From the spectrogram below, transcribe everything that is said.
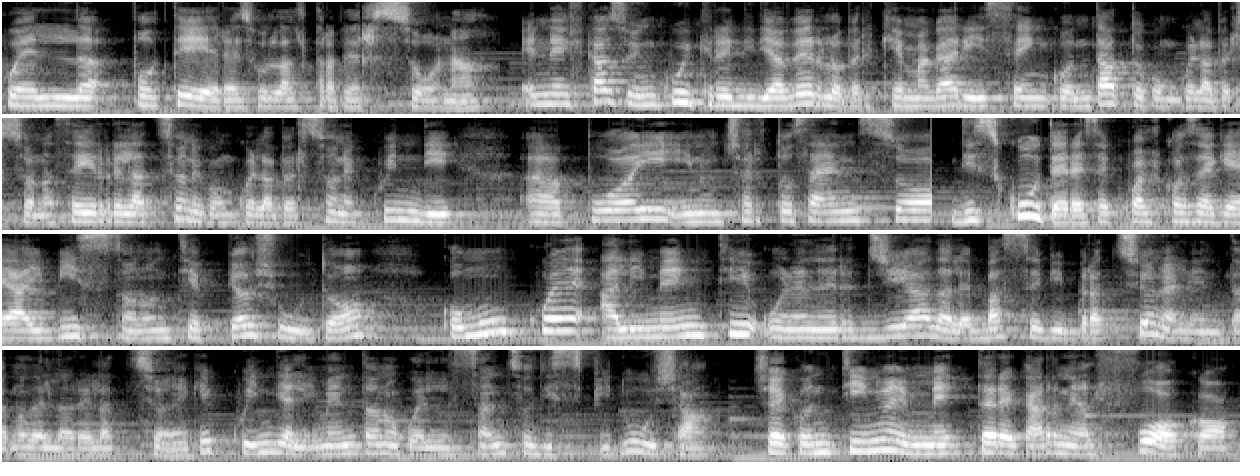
quel potere sull'altra persona. E nel caso in cui credi di averlo perché magari sei in contatto con quella persona, sei in relazione con quella persona e quindi eh, puoi in un certo senso discutere se qualcosa che hai visto non ti è piaciuto, comunque alimenti un'energia dalle basse vibrazioni all'interno della relazione che quindi alimentano quel senso di sfiducia, cioè continui a immettere carne al fuoco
